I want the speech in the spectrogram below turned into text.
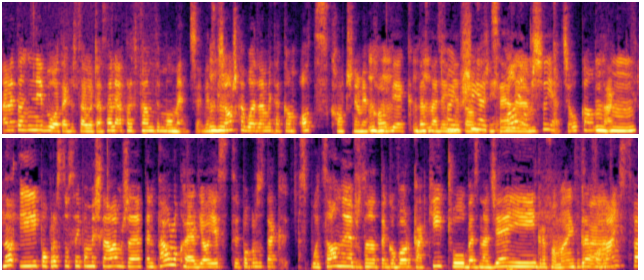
Ale to nie było tak cały czas, ale akurat w tamtym momencie. Więc Mhm. książka była dla mnie taką odskocznią, jakkolwiek beznadziejnie Twoim to brzmi. przyjacielem. Moją przyjaciółką, Mhm. tak. No i po prostu sobie pomyślałam, że ten Paulo Coelho jest po prostu tak spłycony, wrzucony do tego worka kiczu, beznadziei, Grafomaństwa. grafomaństwa.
